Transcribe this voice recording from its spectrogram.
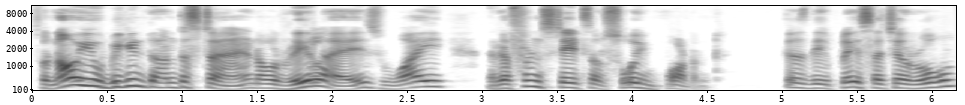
So, now you begin to understand or realize why reference states are so important because they play such a role,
